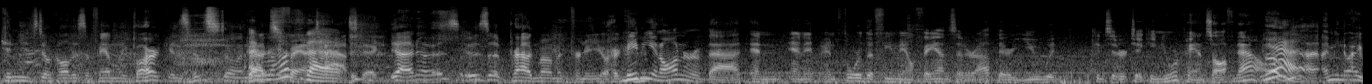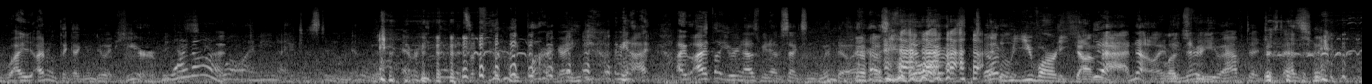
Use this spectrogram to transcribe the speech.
can you still call this a family park? Is it still an? I That's love that. fantastic. Yeah, no, it was. It was a proud moment for New York. Maybe in honor of that, and and it, and for the female fans that are out there, you would consider taking your pants off now. Oh, Yeah. yeah. I mean, I, I, I don't think I can do it here. Because, Why not? Well, I mean, I just in the middle of everything. It's a family park. I, I mean, I, I, I thought you were going to ask me to have sex in the window. And I was like, oh, totally. You've already done Yeah, that. no, I mean, Let's there be- you have to just as.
